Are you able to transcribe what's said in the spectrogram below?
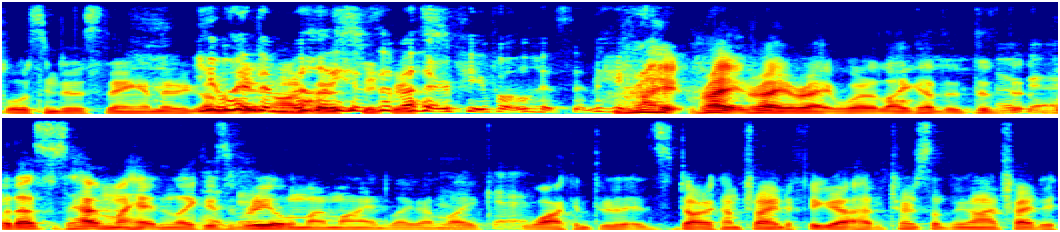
listening to this thing and they're You and the getting onto their millions of other people listening. Right, right, right, right. Where like, the, the, Okay. but that's what's happening in my head, and like it's Okay. real in my mind. Like I'm like Okay. walking through it. It's dark. I'm trying to figure out how to turn something on. I try to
